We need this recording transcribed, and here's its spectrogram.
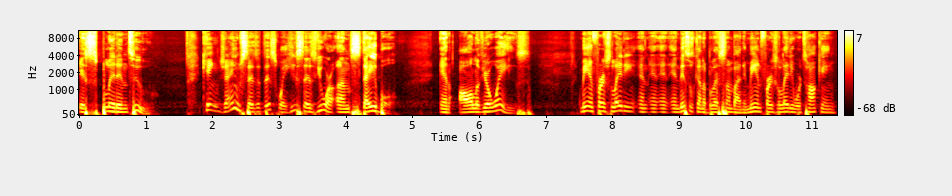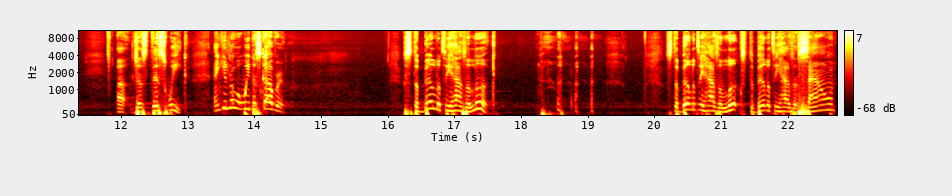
is split in two. King James says it this way He says, You are unstable in all of your ways. Me and First Lady, and, and, and this is going to bless somebody. Me and First Lady were talking uh, just this week. And you know what we discovered? Stability has a look. Stability has a look, stability has a sound,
